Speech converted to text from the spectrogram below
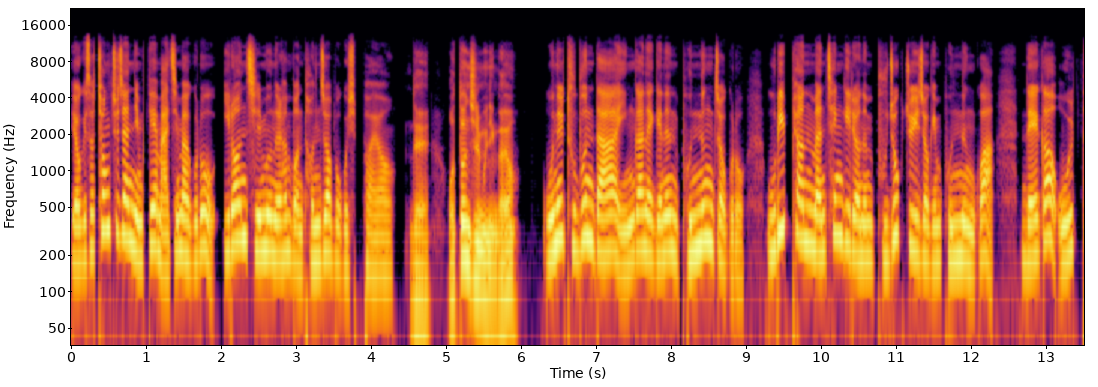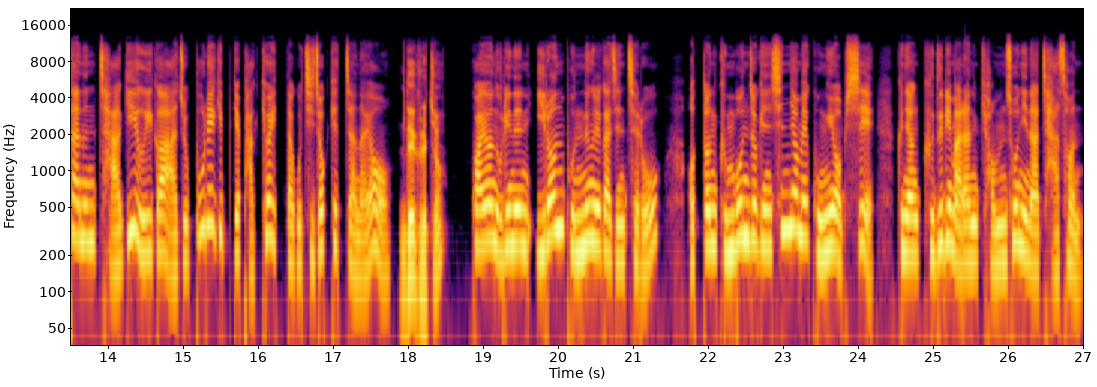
여기서 청취자님께 마지막으로 이런 질문을 한번 던져보고 싶어요. 네, 어떤 질문인가요? 오늘 두 분 다 인간에게는 본능적으로 우리 편만 챙기려는 부족주의적인 본능과 내가 옳다는 자기의가 아주 뿌리 깊게 박혀 있다고 지적했잖아요. 네, 그랬죠? 과연 우리는 이런 본능을 가진 채로 어떤 근본적인 신념의 공유 없이 그냥 그들이 말한 겸손이나 자선,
